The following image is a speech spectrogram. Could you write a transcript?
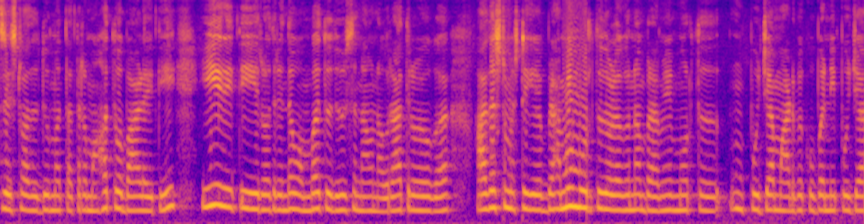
ಶ್ರೇಷ್ಠವಾದದ್ದು ಮತ್ತು ಅದರ ಮಹತ್ವ ಭಾಳ ಐತಿ. ಈ ರೀತಿ ಇರೋದ್ರಿಂದ ಒಂಬತ್ತು ದಿವಸ ನಾವು ನವರಾತ್ರಿ ಒಳಗೆ ಆದಷ್ಟು ಮಟ್ಟಿಗೆ ಬ್ರಾಹ್ಮಿ ಮುಹೂರ್ತದೊಳಗನ ಬ್ರಾಹ್ಮಿ ಮುಹೂರ್ತ ಪೂಜಾ ಮಾಡಬೇಕು. ಬನ್ನಿ ಪೂಜಾ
